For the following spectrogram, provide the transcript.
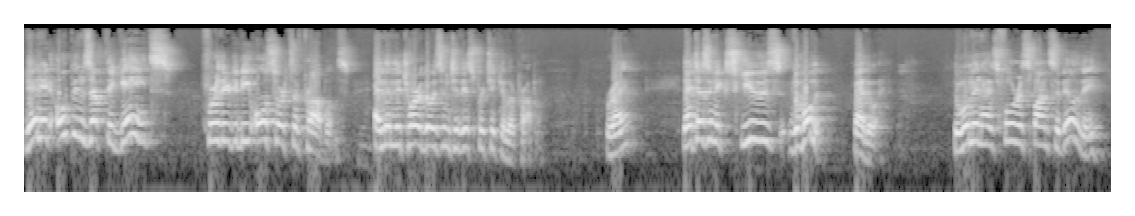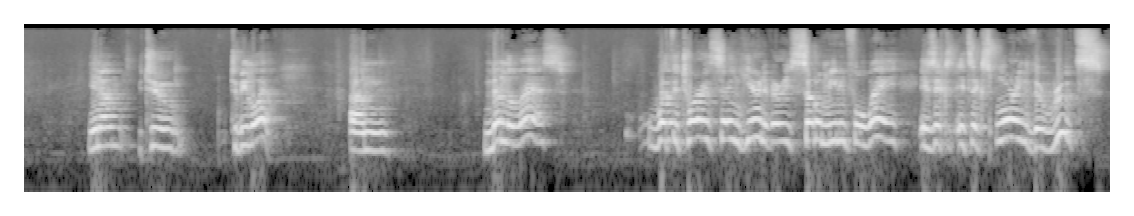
then it opens up the gates for there to be all sorts of problems. And then the Torah goes into this particular problem. Right? That doesn't excuse the woman, by the way. The woman has full responsibility, you know, to, to be loyal. Um, nonetheless, what the Torah is saying here in a very subtle, meaningful way is ex- it's exploring the roots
